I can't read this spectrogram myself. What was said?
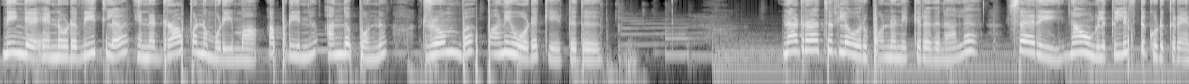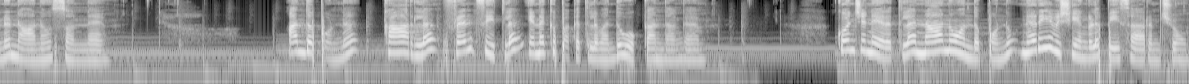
நீங்கள் என்னோட வீட்டில் என்னை ட்ராப் பண்ண முடியுமா? அப்படின்னு அந்த பொண்ணு ரொம்ப பணிவோட கேட்டது. நடராத்திரில் ஒரு பொண்ணு நிற்கிறதுனால சரி நான் உங்களுக்கு லிஃப்ட் கொடுக்குறேன்னு நானும் சொன்னேன். அந்த பொண்ணு காரில் ஃப்ரண்ட் சீட்டில் எனக்கு பக்கத்தில் வந்து உக்காந்தாங்க. கொஞ்ச நேரத்தில் நானும் அந்த பொண்ணும் நிறைய விஷயங்களை பேச ஆரம்பித்தோம்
